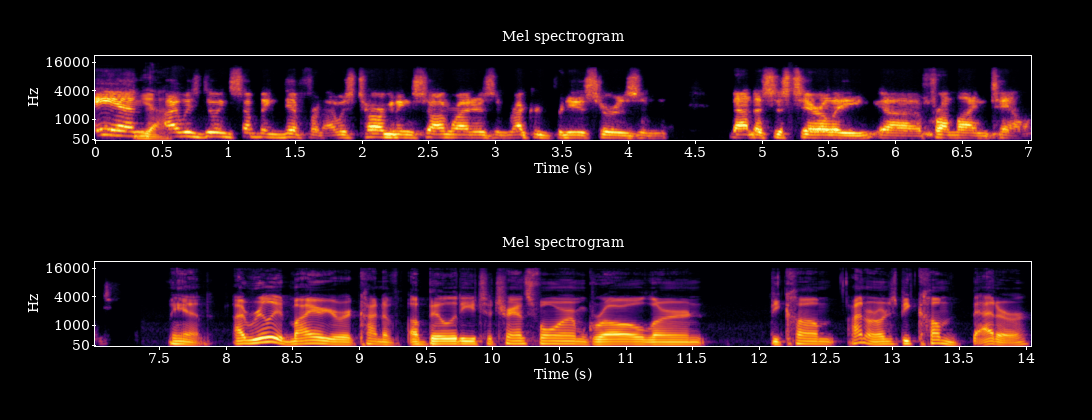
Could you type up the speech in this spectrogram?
And yeah. I was doing something different. I was targeting songwriters and record producers and not necessarily uh, frontline talent. Man, I really admire your kind of ability to transform, grow, learn, become, I don't know, just become better.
